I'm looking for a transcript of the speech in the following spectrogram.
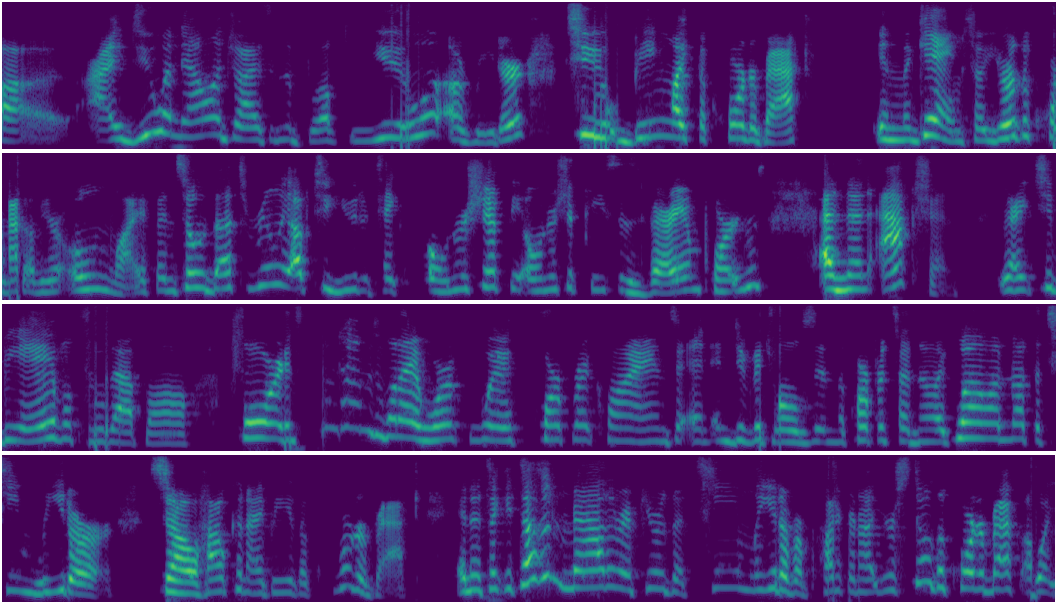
uh, I do analogize in the book you, a reader, to being like the quarterback in the game. So you're the quarterback of your own life. And so that's really up to you to take ownership. The ownership piece is very important. And then action, right? To be able to move that ball forward. And sometimes when I work with corporate clients and individuals in the corporate side, they're like, well, I'm not the team leader. So how can I be the quarterback? And it's like, it doesn't matter if you're the team lead of a project or not, you're still the quarterback of what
